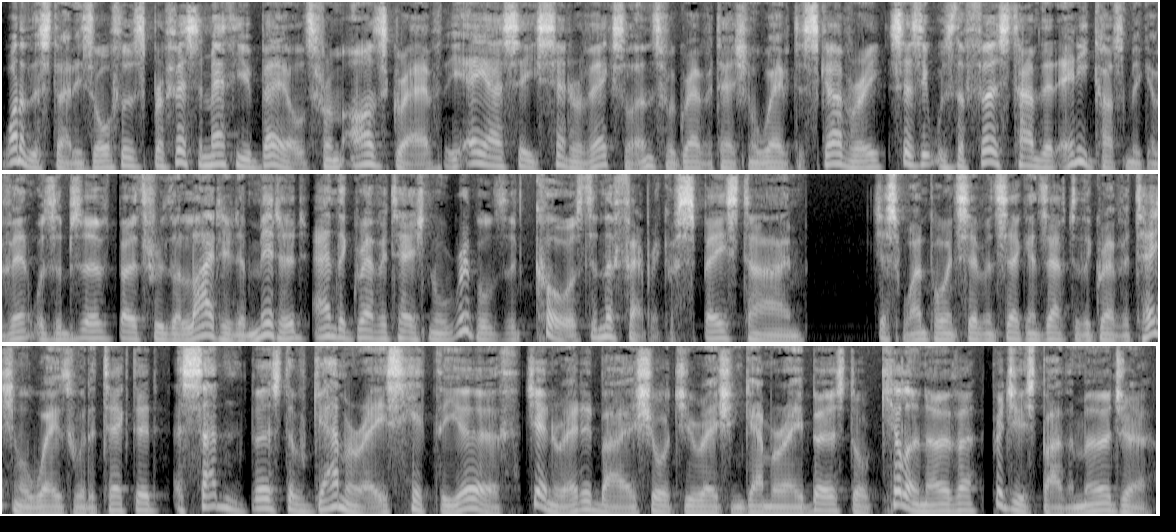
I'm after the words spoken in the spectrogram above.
One of the study's authors, Professor Matthew Bailes from OzGrav, the ARC Centre of Excellence for Gravitational Wave Discovery, says it was the first time that any cosmic event was observed both through the light it emitted and the gravitational ripples it caused in the fabric of space-time. Just 1.7 seconds after the gravitational waves were detected, a sudden burst of gamma rays hit the Earth, generated by a short duration gamma ray burst or kilonova produced by the merger.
